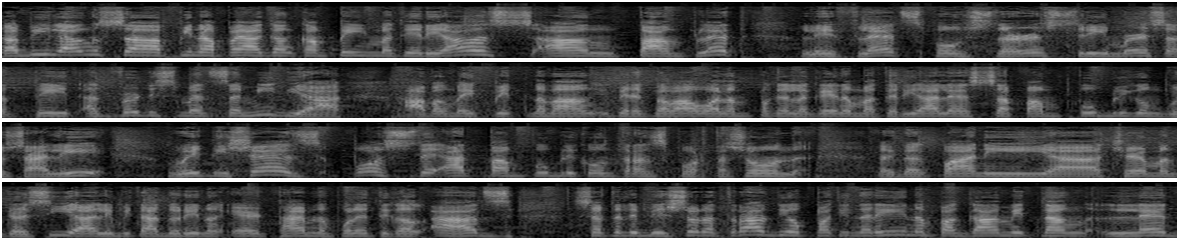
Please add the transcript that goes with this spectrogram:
Kabilang sa pinapayagang campaign materials ang pamphlet, leaflets, posters, streamers at paid advertisements sa media habang mahigpit namang ipinagbabawal ang paglalagay ng materyales sa pampublikong gusali, waiting sheds, poste at pampublikong transportasyon. Dagdag pa ni ah, Chairman Garcia, limitado rin ang airtime ng political ads sa telebisyon at radyo pati na rin ang paggamit ng LED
